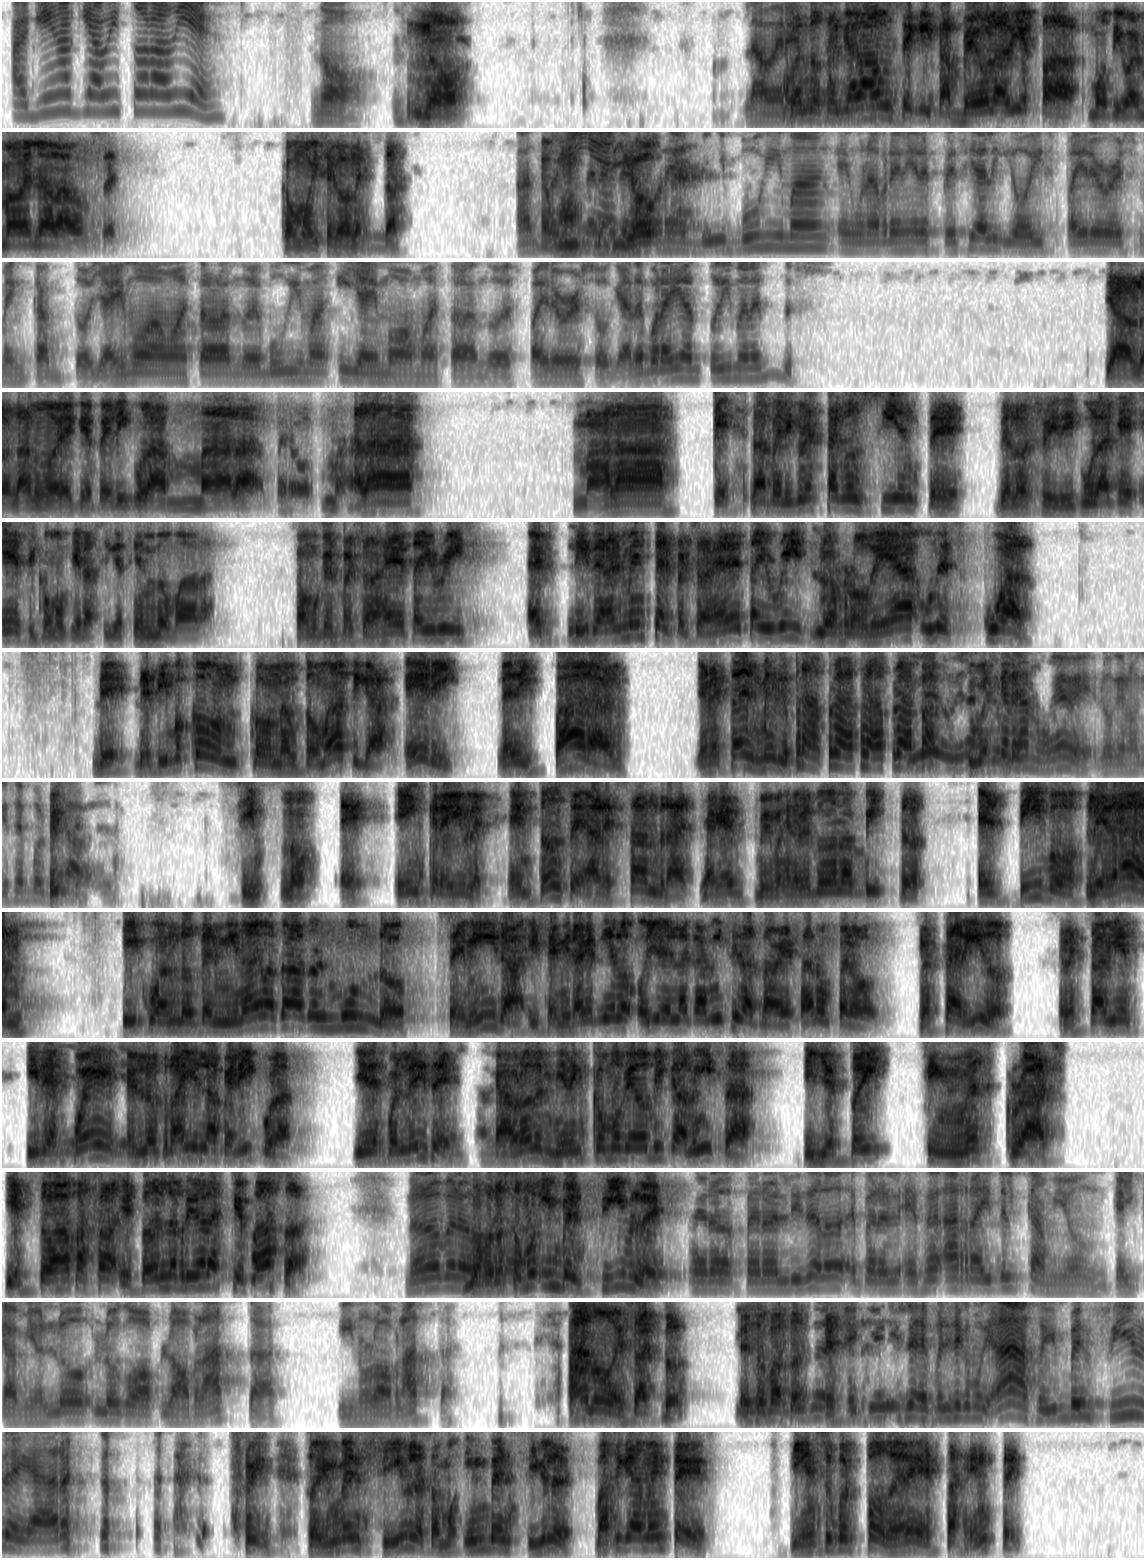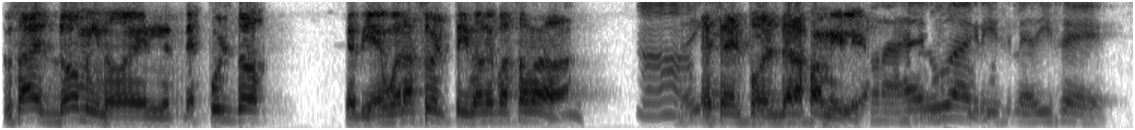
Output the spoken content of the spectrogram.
¿Alguien aquí ha visto la 10? No. No. La Cuando salga la 11, quizás veo la 10 para motivarme a verla a la 11. Como hice con esta. Antonio yo... pone Billy Boogeyman en una premiere especial y hoy Spider-Verse me encantó. Ya mismo vamos a estar hablando de Boogeyman y ya mismo vamos a estar hablando de Spider-Verse. So, quédate por ahí, Antonio Meléndez. Diablo, la 9, qué película mala, pero mala, mala. Que la película está consciente de lo ridícula que es y como quiera sigue siendo mala. Como que el personaje de Tyrese, literalmente el personaje de Tyrese lo rodea un squad de, de tipos con, con automática, Eric, le disparan, él está en el medio, pra, pra, pra, pra, pra. ¿Tú ves que le... 9, lo que no quise volver a verla. Sí, no, es increíble. Entonces, Alessandra, ya que me imagino que tú no lo has visto, el tipo le dan y cuando termina de matar a todo el mundo, se mira y se mira que tiene los hoyos en la camisa y la atravesaron, pero no está herido, él está bien. Y después él lo trae en la película. Y después le dice, cabrón, miren cómo quedó mi camisa. Y yo estoy sin un scratch. Y esto ha pasado, esto es la primera vez que pasa. No, no, pero, Nosotros somos invencibles. Pero, pero él dice, pero eso es a raíz del camión, que el camión lo, lo, lo aplasta y no lo aplasta. Ah, no, exacto. eso pasa. Es, que dice, después dice como que, ah, soy invencible, cabrón. soy, soy invencible, somos invencibles. Básicamente es, tienen superpoderes esta gente. Tú sabes, Domino en Deadpool 2, que tiene buena suerte y no le pasa nada. Ese es el poder de la familia. El personaje de Ludacris le dice,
